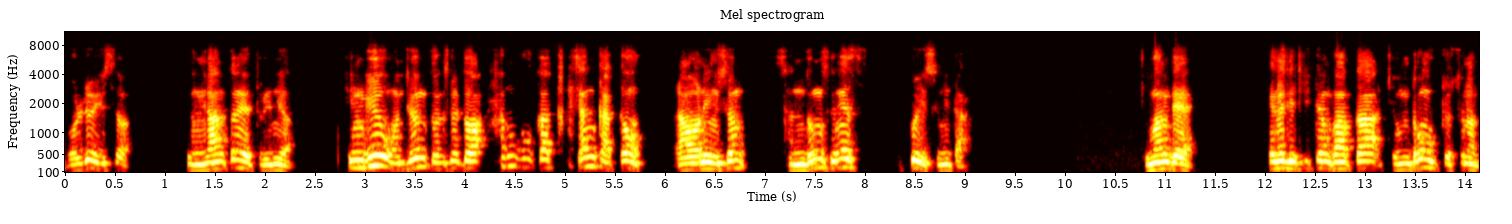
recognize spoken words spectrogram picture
몰려 있어 영향권에 들며 신규 원전 건설도 한국과 가장 가까운 라오닝성 선동성에 있고 있습니다. 중앙대 에너지 시스템 과학과 정동욱 교수는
